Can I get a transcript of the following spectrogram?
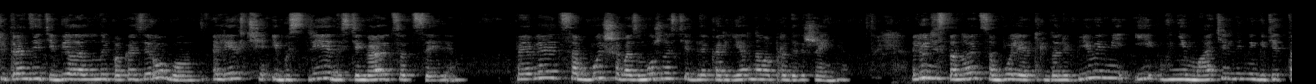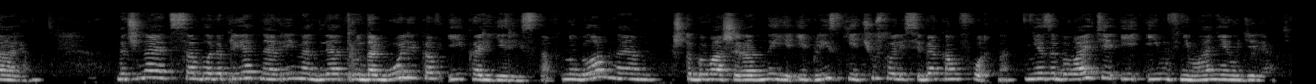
При транзите белой луны по Козерогу легче и быстрее достигаются цели. Появляется больше возможностей для карьерного продвижения. Люди становятся более трудолюбивыми и внимательными к деталям, Начинается благоприятное время для трудоголиков и карьеристов. Но главное, чтобы ваши родные и близкие чувствовали себя комфортно. Не забывайте и им внимание уделять.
